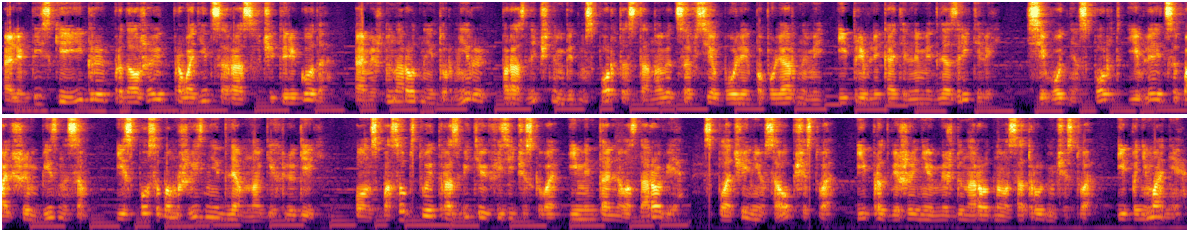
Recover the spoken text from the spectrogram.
Олимпийские игры продолжают проводиться раз в 4 года, а международные турниры по различным видам спорта становятся все более популярными и привлекательными для зрителей. Сегодня спорт является большим бизнесом и способом жизни для многих людей. Он способствует развитию физического и ментального здоровья, сплочению сообщества и продвижению международного сотрудничества и понимания.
